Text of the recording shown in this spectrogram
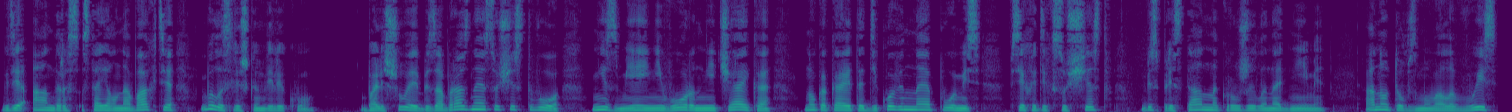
где Андерс стоял на вахте, было слишком велико. Большое безобразное существо, ни змей, ни ворон, ни чайка, но какая-то диковинная помесь всех этих существ беспрестанно кружила над ними. Оно то взмывало ввысь,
